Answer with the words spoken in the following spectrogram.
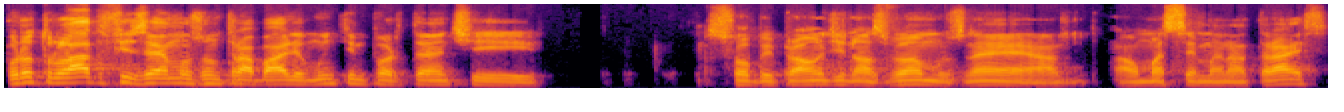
Por outro lado, fizemos um trabalho muito importante sobre para onde nós vamos, né, há uma semana atrás,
